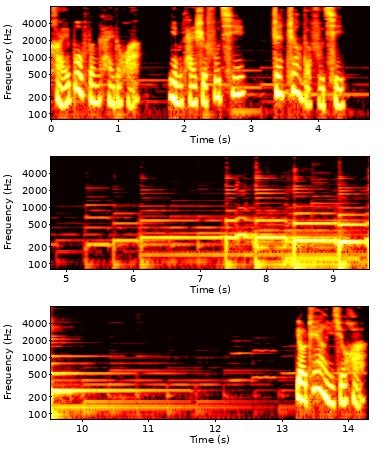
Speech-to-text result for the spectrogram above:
还不分开的话，你们才是夫妻，真正的夫妻。有这样一句话：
